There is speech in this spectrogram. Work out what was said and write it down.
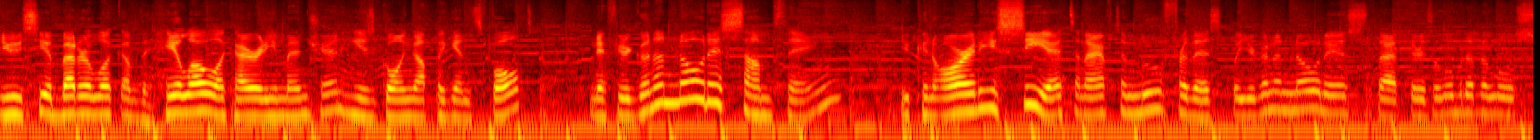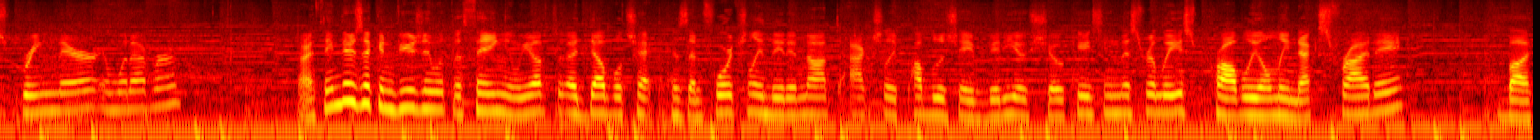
you see a better look of the Halo, like I already mentioned. He's going up against Volt. And if you're gonna notice something, you can already see it, and I have to move for this, but you're gonna notice that there's a little bit of a little spring there and whatever. I think there's a confusion with the thing, and we have to uh, double check, because unfortunately they did not actually publish a video showcasing this release, probably only next Friday. But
